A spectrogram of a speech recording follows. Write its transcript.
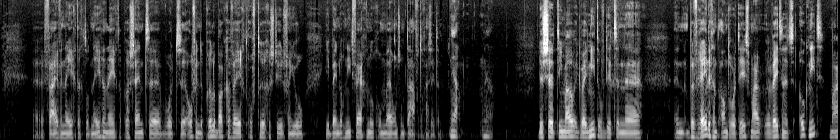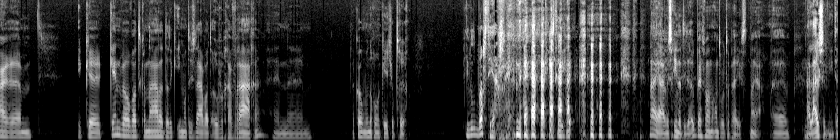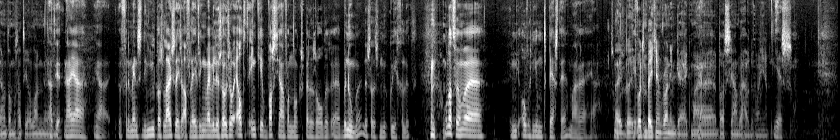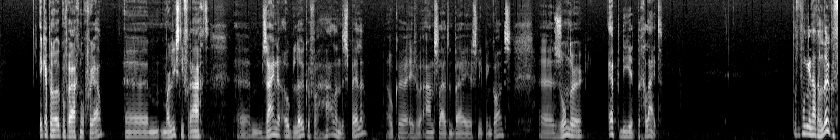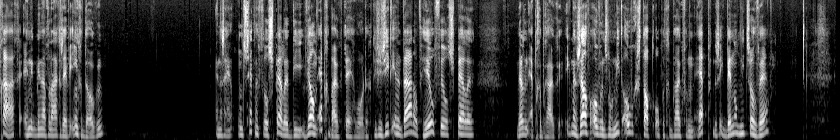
uh, 95 tot 99 procent wordt of in de prullenbak geveegd of teruggestuurd van joh, je bent nog niet ver genoeg om bij ons om tafel te gaan zitten. Ja, ja. Dus Timo, ik weet niet of dit een, een bevredigend antwoord is, maar we weten het ook niet. Maar um, ik ken wel wat kanalen dat ik iemand is daar wat over ga vragen. En um, daar komen we nog wel een keertje op terug. Je bedoelt Bastiaan. nou ja, misschien dat hij er ook best wel een antwoord op heeft. Nou ja, uh, hij luistert niet, hè, want anders had hij al lang... Uh... Hij, nou ja, ja, voor de mensen die nu pas luisteren deze aflevering. Wij willen sowieso altijd één keer Bastiaan van Nok Spellerzolder uh, benoemen. Dus dat is nu ook weer gelukt. Omdat we hem, uh, overigens niet om te pesten, hè, maar ja... Nee, het wordt een beetje een running gag, maar ja. Bastiaan, we houden van je. Yes. Ik heb ook een vraag nog voor jou. Uh, Marlies die vraagt, ehm, zijn er ook leuke verhalende spellen, ook even aansluitend bij Sleeping Gods, uh, zonder app die het begeleidt? Dat vond ik inderdaad een leuke vraag en ik ben daar vandaag eens even ingedoken. En er zijn ontzettend veel spellen die wel een app gebruiken tegenwoordig. Dus je ziet inderdaad dat heel veel spellen wel een app gebruiken. Ik ben zelf overigens nog niet overgestapt op het gebruik van een app. Dus ik ben nog niet zo ver.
